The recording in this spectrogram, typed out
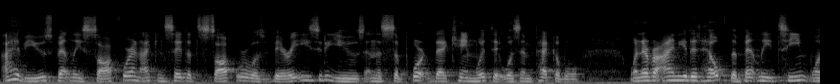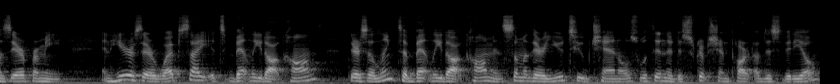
I have used Bentley's software and I can say that the software was very easy to use and the support that came with it was impeccable. Whenever I needed help, the Bentley team was there for me. And here's their website, it's bentley.com. There's a link to bentley.com and some of their YouTube channels within the description part of this video.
